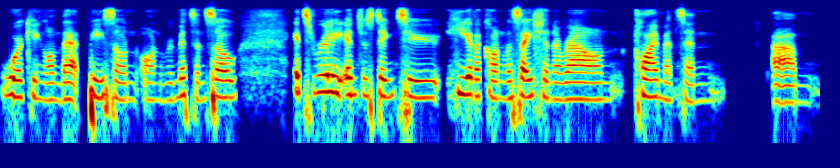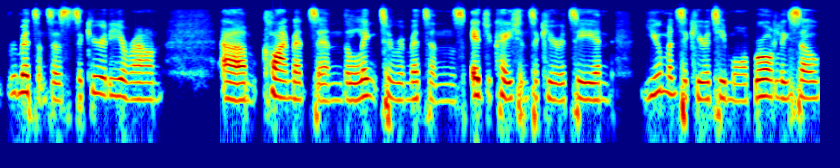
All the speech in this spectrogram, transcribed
working on that piece on on remittance. So it's really interesting to hear the conversation around climates and um, remittances, security around um, and the link to remittance, education security, and human security more broadly. So,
